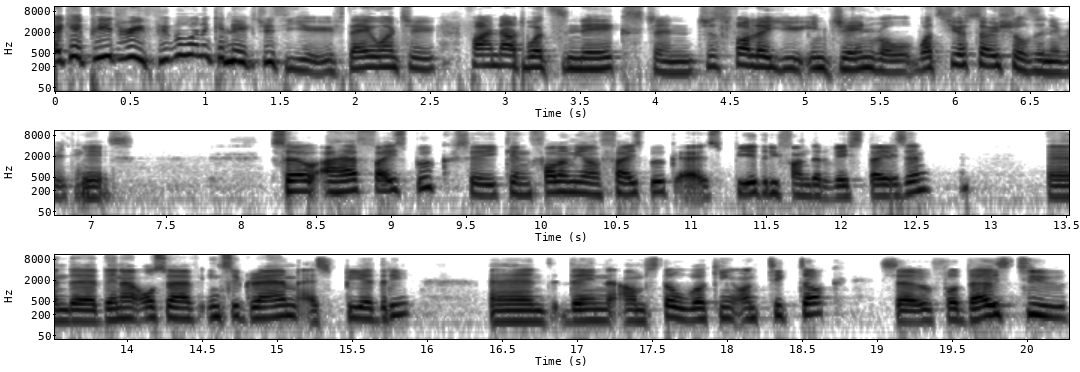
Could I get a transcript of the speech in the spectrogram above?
Okay, Peter, if people want to connect with you, if they want to find out what's next and just follow you in general, what's your socials and everything? Yes. So I have Facebook. So you can follow me on Facebook as Pedri van der Westhuizen. And uh, then I also have Instagram as Pedri. And then I'm still working on TikTok. So for those two,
